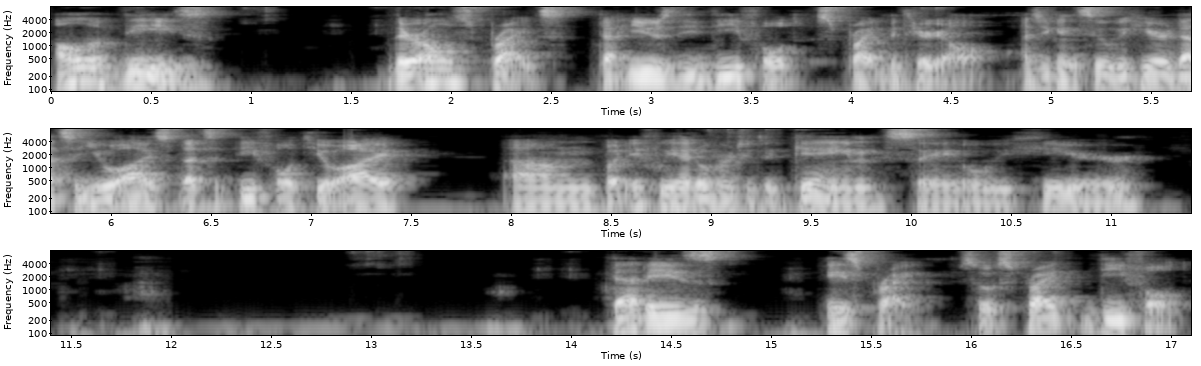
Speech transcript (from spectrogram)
All of these they're all sprites that use the default sprite material. As you can see over here, that's a UI, so that's a default UI. Um, but if we head over to the game, say over here, that is a sprite. So sprite default.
